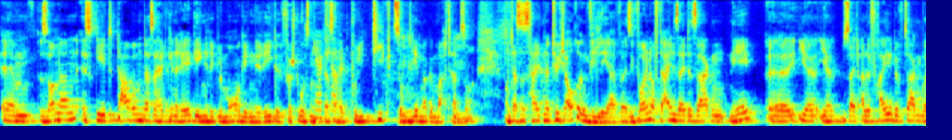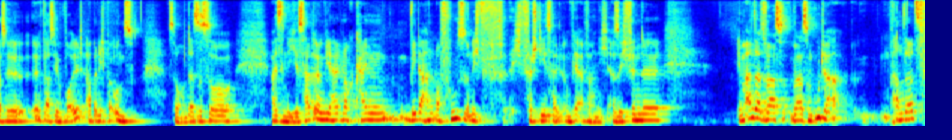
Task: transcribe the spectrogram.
ähm, sondern es geht darum, dass er halt generell gegen Reglement, gegen eine Regel verstoßen ja, hat, klar. dass er halt Politik zum mhm. Thema gemacht hat. Mhm. So. Und das ist halt natürlich auch irgendwie leer, weil sie wollen auf der einen Seite sagen, nee, äh, ihr, ihr seid alle frei, ihr dürft sagen, was ihr, was ihr wollt, aber nicht bei uns. So, und das ist so, weiß ich nicht, es hat irgendwie halt noch noch kein, weder Hand noch Fuß und ich, ich verstehe es halt irgendwie einfach nicht. Also ich finde, im Ansatz war es, war es ein guter Ansatz.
